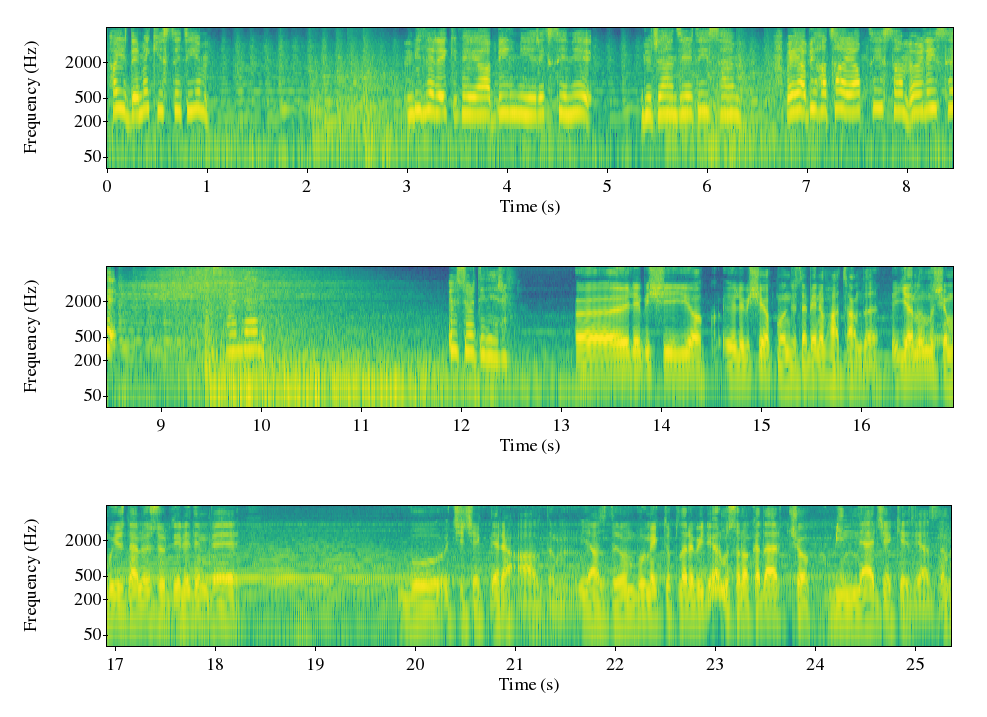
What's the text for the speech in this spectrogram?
Hayır demek istediğim... bilerek veya bilmeyerek seni gücendirdiysem veya bir hata yaptıysam öyleyse senden özür dilerim. Öyle bir şey yok. Öyle bir şey yok Mondita. Benim hatamdı. Yanılmışım. Bu yüzden özür diledim ve bu çiçekleri aldım. Yazdığım bu mektupları biliyor musun? O kadar çok binlerce kez yazdım.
